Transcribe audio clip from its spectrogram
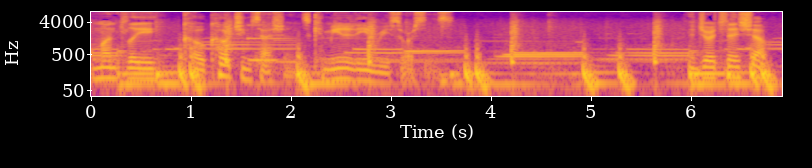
monthly co-coaching sessions, community and resources. Enjoy today's show.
